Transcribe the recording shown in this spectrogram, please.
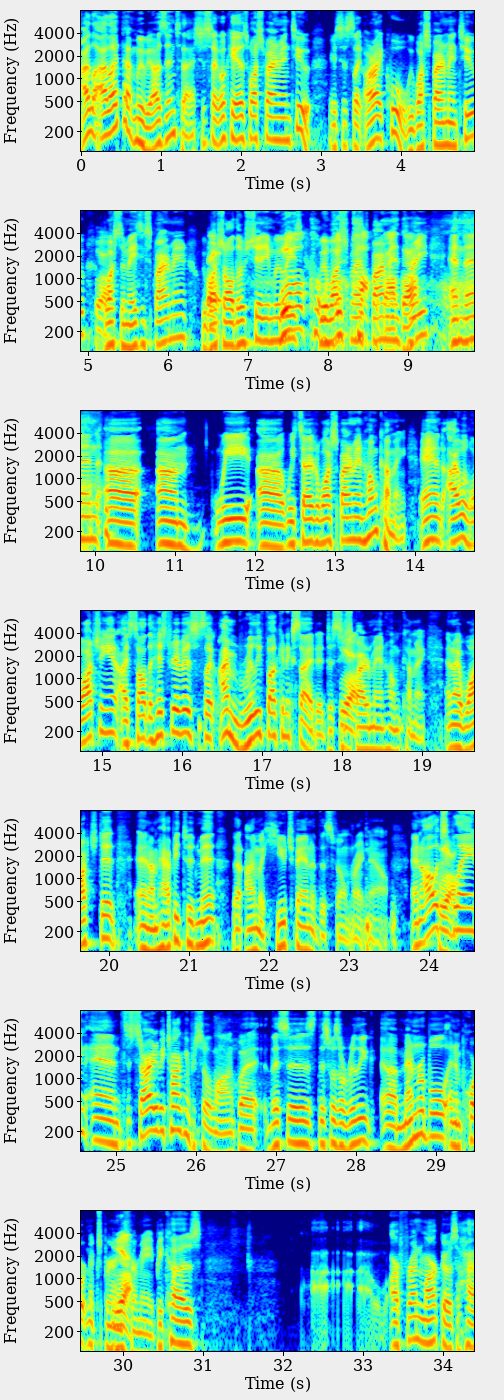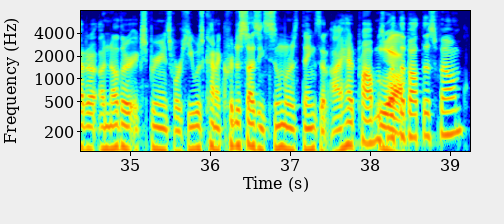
I, I like that movie. I was into that. It's just like, okay, let's watch Spider Man 2. It's just like, all right, cool. We watched Spider Man 2. We Yeah. watched Amazing Spider Man. We Right. watched all those shitty movies. co- we watched Spider Man 3. And then uh, um, we uh, we started to watch Spider Man Homecoming. And I was watching it. I saw the history of it. It's like, I'm really fucking excited to see Yeah. Spider Man Homecoming. And I watched it. And I'm happy to admit that I'm a huge fan of this film right now. And I'll Yeah. explain. And sorry to be talking for so long, but this is this was a really uh, memorable and important experience Yeah. for me because our friend Marcos had a, another experience where he was kind of criticizing similar things that I had problems Yeah. with about this film.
